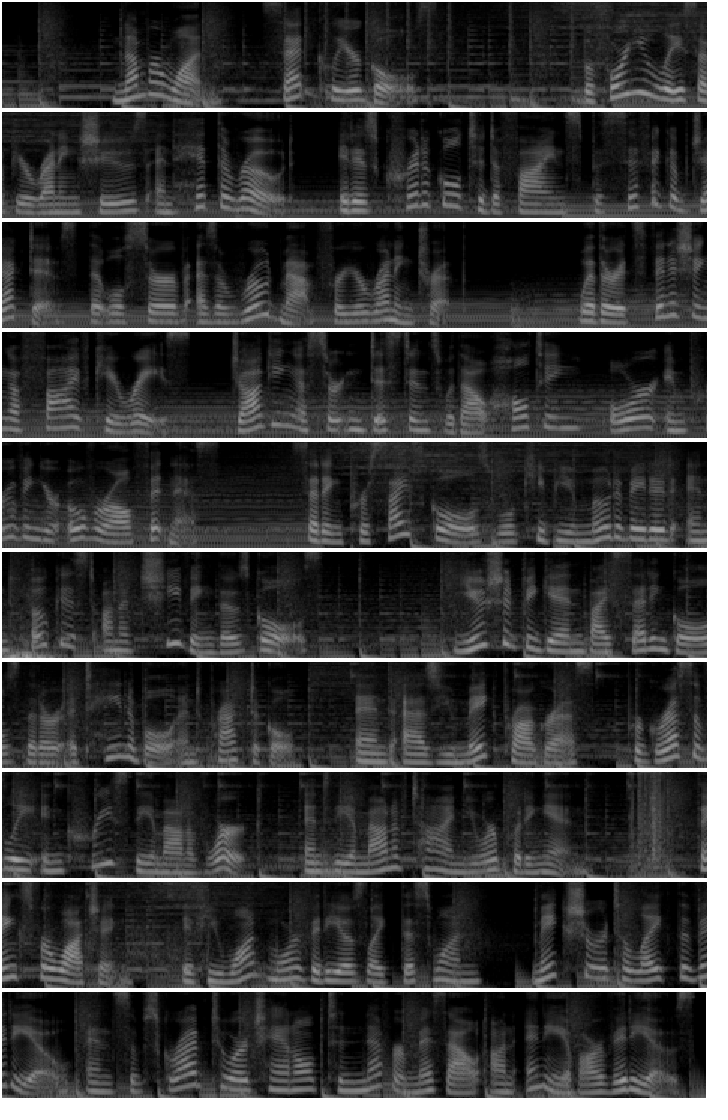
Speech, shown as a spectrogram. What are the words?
Number 1. Set clear goals. Before you lace up your running shoes and hit the road, it is critical to define specific objectives that will serve as a roadmap for your running trip. Whether it's finishing a 5K race, jogging a certain distance without halting, or improving your overall fitness. Setting precise goals will keep you motivated and focused on achieving those goals. You should begin by setting goals that are attainable and practical, and as you make progress, progressively increase the amount of work and the amount of time you are putting in. Thanks for watching. If you want more videos like this one, Make sure to like the video and subscribe to our channel to never miss out on any of our videos.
